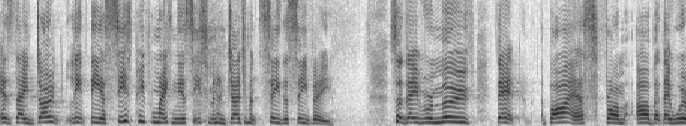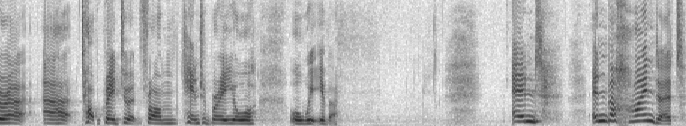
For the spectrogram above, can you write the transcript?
as they don't let the assess people making the assessment and judgment see the CV. So they remove that bias from, oh, but they were a, a top graduate from Canterbury or, or wherever. And in behind it,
